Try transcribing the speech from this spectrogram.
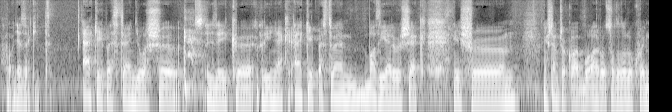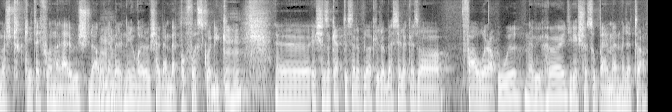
hogy ezek itt elképesztően gyors ezék, lények, elképesztően bazi erősek, és, és nem csak arról szólt a dolog, hogy most két egyformán erős, de amúgy uh-huh. embereknél jóval erősebb ember pofoszkodik. Uh-huh. És ez a kettő szereplő, akiről beszélek, ez a Faura Ul nevű hölgy, és a Superman, vagy hát a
